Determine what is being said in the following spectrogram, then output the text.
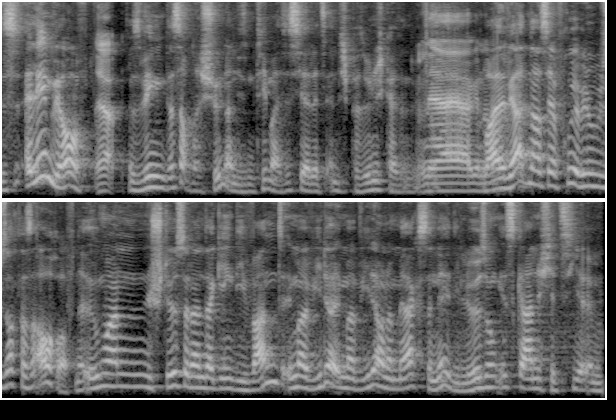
Das erleben wir oft. Ja. Deswegen, das ist auch das Schöne an diesem Thema. Es ist ja letztendlich Persönlichkeitsentwicklung. Ja, ja, genau. Weil wir hatten das ja früher, wie du gesagt hast, auch oft. Ne? Irgendwann stößt du dann dagegen die Wand, immer wieder, immer wieder. Und dann merkst du, nee, die Lösung ist gar nicht jetzt hier im,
